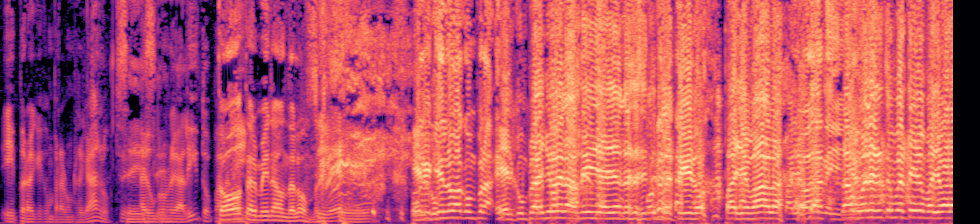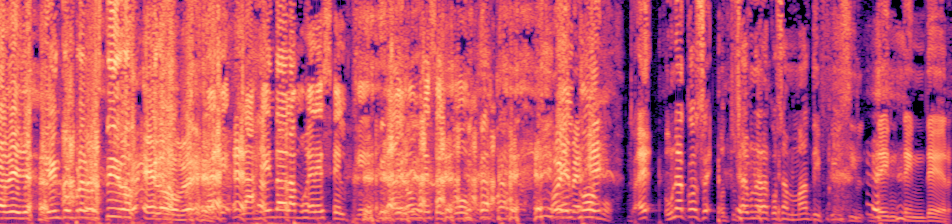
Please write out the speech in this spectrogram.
y, pero hay que comprar un regalo. Sí, hay que comprar sí. un regalito. Para Todo termina donde el hombre. Sí, eh. Porque El ¿quién lo va a comprar? El cumpleaños de la niña, ella necesita un vestido para llevarla. Para llevar a la niña. La abuela necesita un vestido para llevar a la niña. ¿Quién compra el vestido? El O sea hombre. que la agenda de la mujer es el que, la del hombre es el cómo. Oye, el cómo. eh, eh, una cosa, tú sabes, una de las cosas más difíciles de entender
